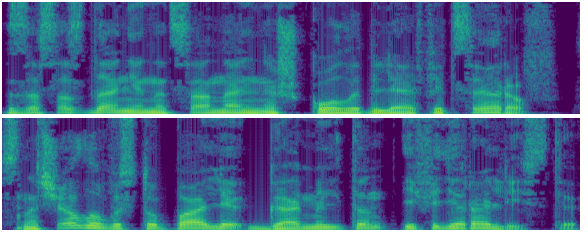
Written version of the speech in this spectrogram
За создание национальной школы для офицеров сначала выступали Гамильтон и федералисты,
